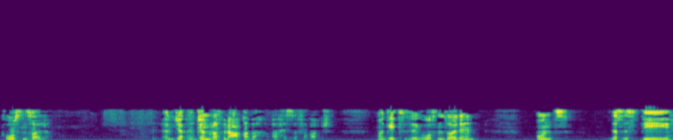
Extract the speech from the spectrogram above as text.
großen Säule. Jamrat al-Aqaba, heißt auf Arabisch. Man geht zu der großen Säule hin und das ist die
